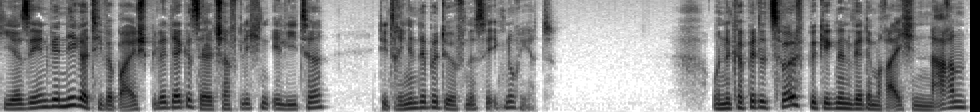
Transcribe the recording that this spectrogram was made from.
Hier sehen wir negative Beispiele der gesellschaftlichen Elite, die dringende Bedürfnisse ignoriert. Und in Kapitel 12 begegnen wir dem reichen Narren,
